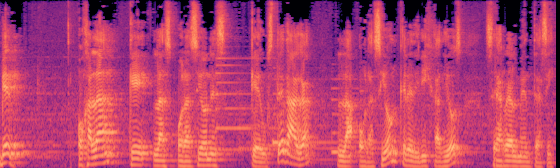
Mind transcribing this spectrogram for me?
Bien, ojalá que las oraciones que usted haga, la oración que le dirija a Dios, sea realmente así,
